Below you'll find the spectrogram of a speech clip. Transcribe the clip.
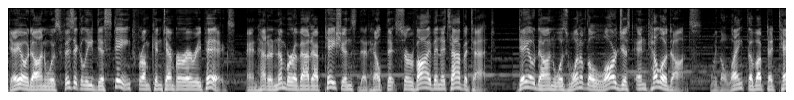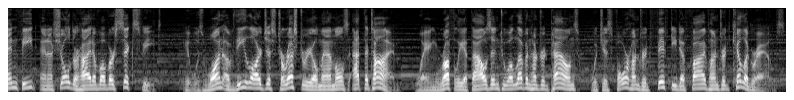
Daeodon was physically distinct from contemporary pigs and had a number of adaptations that helped it survive in its habitat. Daeodon was one of the largest entelodonts, with a length of up to 10 feet and a shoulder height of over 6 feet. It was one of the largest terrestrial mammals at the time, weighing roughly 1,000 to 1,100 pounds, which is 450 to 500 kilograms.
